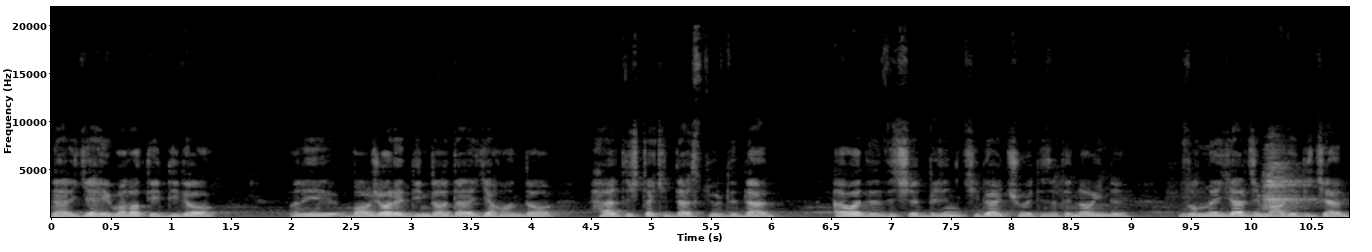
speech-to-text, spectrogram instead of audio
درگه ولاتی دیدا hani bajar dinde derge handa her tişteki destur deden eve de dişi bizim kilo çuvet zaten aynı zulme gel cemaati diken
